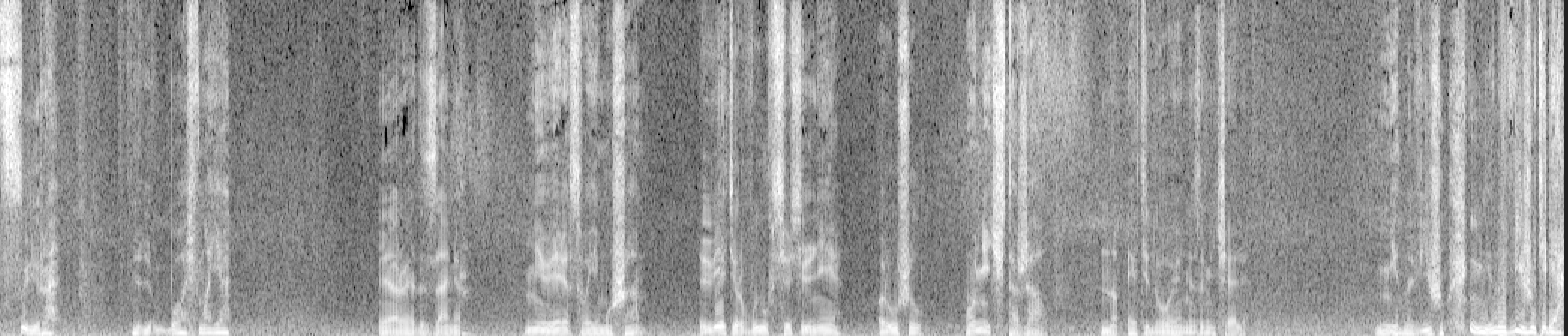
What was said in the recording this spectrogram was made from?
«Цира! Любовь моя!» Иоред замер, не веря своим ушам. Ветер выл все сильнее, рушил, уничтожал. Но эти двое не замечали. «Ненавижу, ненавижу тебя!»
